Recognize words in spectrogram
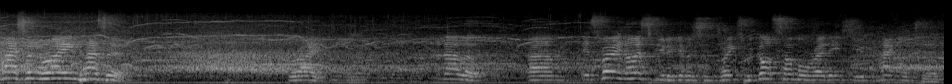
It hasn't rained, has it? Great. Now look, um, it's very nice of you to give us some drinks. We've got some already, so you can hang on to them.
